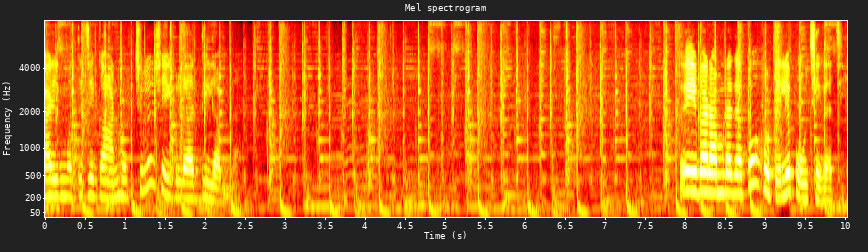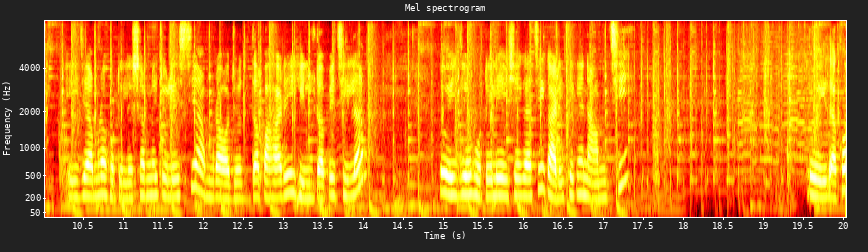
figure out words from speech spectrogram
গাড়ির মধ্যে যে গান হচ্ছিল, সেইগুলো আর দিলাম না। তো এবার আমরা দেখো, হোটেলে পৌঁছে গেছি। এই যে আমরা হোটেলের সামনে চলে এসেছি, আমরা অযোধ্যা পাহাড়ে হিল টপে ছিলাম। তো এই যে হোটেলে এসে গেছি, গাড়ি থেকে নামছি। তো এই দেখো,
